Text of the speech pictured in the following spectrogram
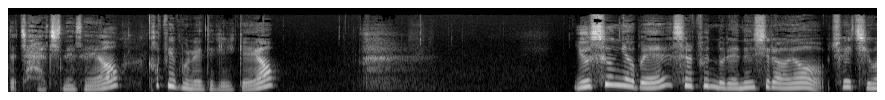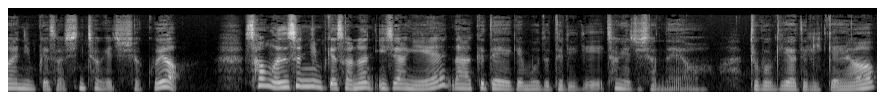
네, 잘 지내세요. 커피 보내드릴게요. 유승엽의 슬픈 노래는 싫어요. 최지화님께서 신청해 주셨고요. 성은수님께서는 이장희의 나 그대에게 모두 드리기 청해 주셨네요. 두 곡 이어드릴게요.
